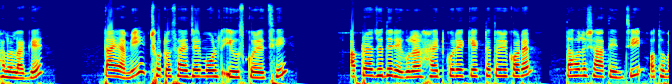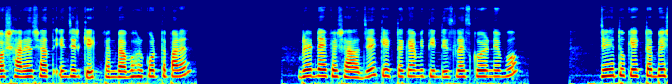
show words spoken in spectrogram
ভালো লাগে। তাই আমি ছোট সাইজের মোল্ড ইউজ করেছি। আপনারা যদি রেগুলার হাইট করে কেকটা তৈরি করেন, তাহলে সাত ইঞ্চি অথবা সাড়ে সাত ইঞ্চির কেক প্যান ব্যবহার করতে পারেন। ব্রেড নাইফের সাহায্যে কেকটাকে আমি তিনটি স্লাইস করে নেব। যেহেতু কেকটা বেশ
